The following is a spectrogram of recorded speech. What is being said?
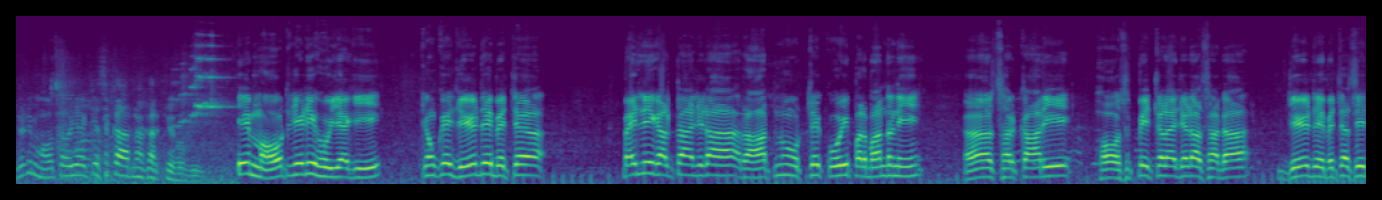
ਜਿਹੜੀ ਮੌਤ ਹੋਈ ਹੈ ਕਿਸ ਕਾਰਨਾਂ ਕਰਕੇ ਹੋ ਗਈ? ਇਹ ਮੌਤ ਜਿਹੜੀ ਹੋਈ ਹੈਗੀ ਕਿਉਂਕਿ ਜੇਲ੍ਹ ਦੇ ਵਿੱਚ ਪਹਿਲੀ ਗੱਲ ਤਾਂ ਜਿਹੜਾ ਰਾਤ ਨੂੰ ਉੱਥੇ ਕੋਈ ਪ੍ਰਬੰਧ ਨਹੀਂ ਸਰਕਾਰੀ ਹਸਪੀਟਲ ਹੈ ਜਿਹੜਾ ਸਾਡਾ, ਜੇਲ੍ਹ ਦੇ ਵਿੱਚ ਅਸੀਂ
